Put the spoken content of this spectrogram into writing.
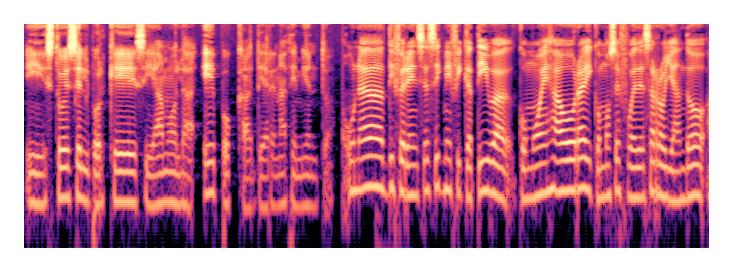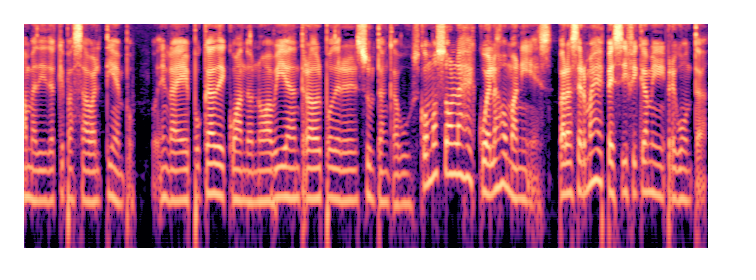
y esto es el por qué se llama la época de renacimiento. Una diferencia significativa cómo es ahora y cómo se fue desarrollando a medida que pasaba el tiempo en la época de cuando no había entrado al poder el sultán Qaboos. ¿Cómo son las escuelas omaníes? Para ser más específica mi pregunta,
